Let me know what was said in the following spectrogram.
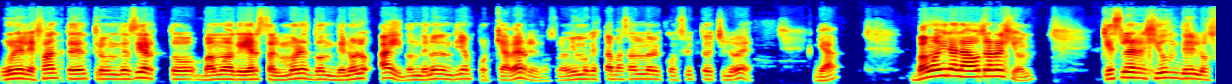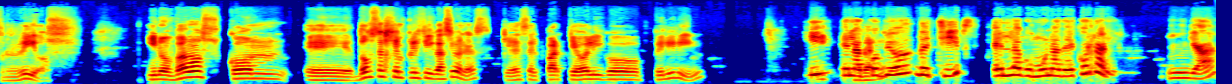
un elefante dentro de un desierto, vamos a criar salmones donde no los hay, donde no tendrían por qué haberlos, lo mismo que está pasando en el conflicto de Chiloé, ¿ya? Vamos a ir a la otra región, que es la región de los ríos. Y nos vamos con eh, dos ejemplificaciones, que es el Parque Eólico Pililín. Y el acopio de chips en la comuna de Corral, ¿ya?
